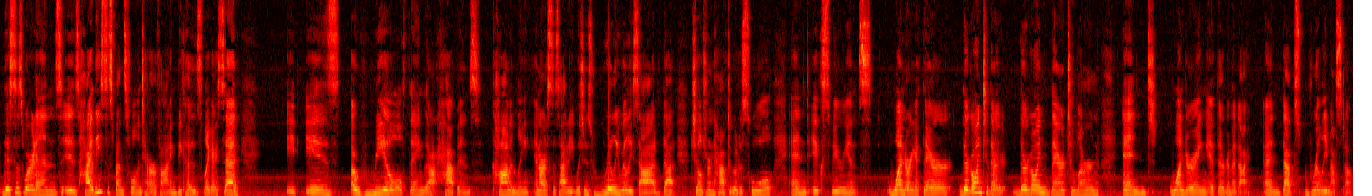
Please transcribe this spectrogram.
This Is Where It Ends is highly suspenseful and terrifying because, like I said, it is a real thing that happens commonly in our society, which is really, really sad that children have to go to school and experience wondering if they're they're going to their they're going there to learn and wondering if they're gonna die. And that's really messed up.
